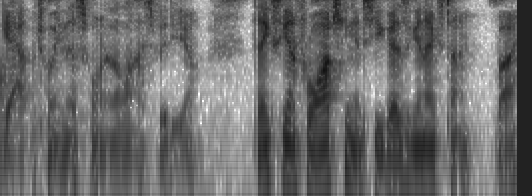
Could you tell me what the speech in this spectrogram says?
gap between this one and the last video. Thanks again for watching, and see you guys again next time. Bye.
